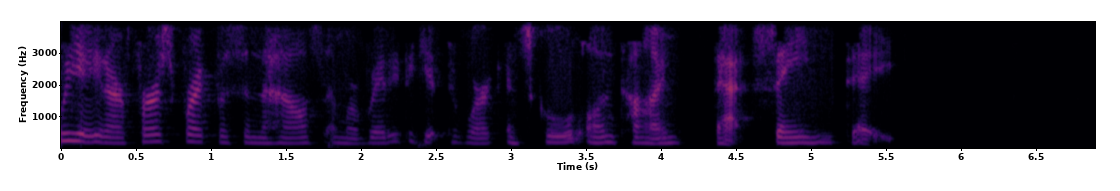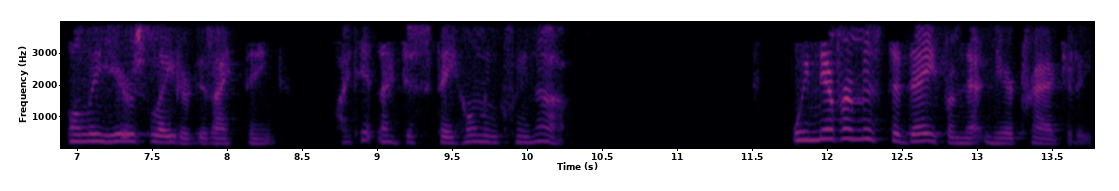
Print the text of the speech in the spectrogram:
We ate our first breakfast in the house and were ready to get to work and school on time that same day. Only years later did I think, why didn't I just stay home and clean up? We never missed a day from that near tragedy.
